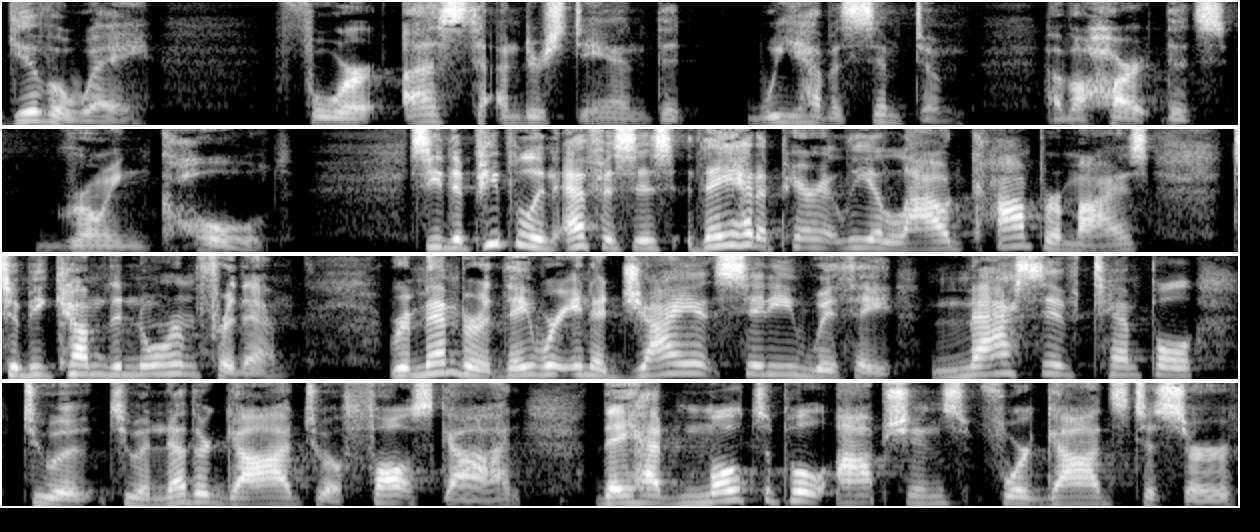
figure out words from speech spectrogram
giveaway for us to understand that we have a symptom of a heart that's growing cold. See, the people in Ephesus, they had apparently allowed compromise to become the norm for them. Remember, they were in a giant city with a massive temple to, a, to another God, to a false God. They had multiple options for gods to serve.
